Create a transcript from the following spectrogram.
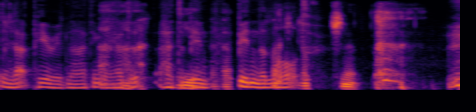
in that period. Now I think they had to had to yeah, bin bin the lot.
